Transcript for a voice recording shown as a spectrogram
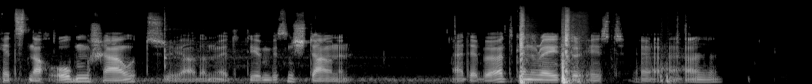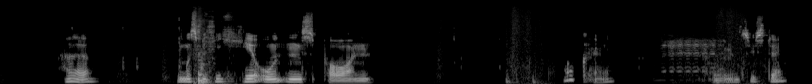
jetzt nach oben schaut, ja, dann werdet ihr ein bisschen staunen. Äh, der Word Generator ist... Äh, hallo. Hallo. Du musst mich nicht hier unten spawnen. Okay. Höhlensystem.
